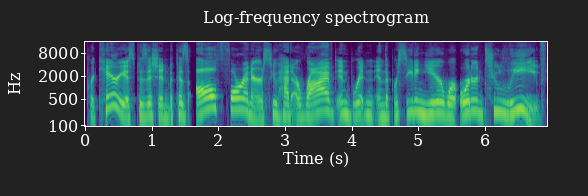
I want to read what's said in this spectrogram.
precarious position because all foreigners who had arrived in Britain in the preceding year were ordered to leave.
